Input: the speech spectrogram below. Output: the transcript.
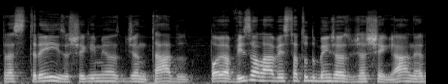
pras três. Eu cheguei meio adiantado. Pô, avisa lá, vê se tá tudo bem já, já chegar, né?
